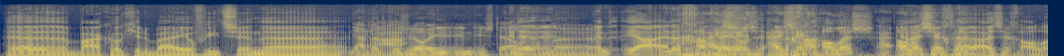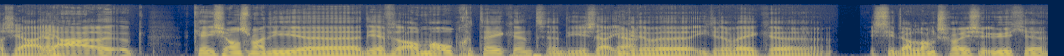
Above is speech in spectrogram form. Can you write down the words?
Eh, hè, een baarkootje erbij of iets. En, eh, Ja, dat is wel in, in, in stijl en, van... eh, eh, en, ja, en dat gaat hij heel... zegt, hij zegt gaat- alles. Hij, ja, hij, alles zegt, hij zegt alles, ja. Ja. ja. Kees Jansma, die, eh, die heeft het allemaal opgetekend. En die is daar Ja. iedere, iedere week eh, is hij daar langs geweest, een uurtje.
